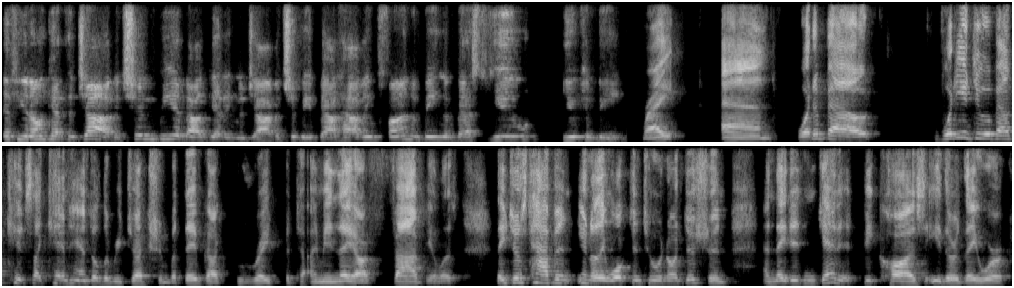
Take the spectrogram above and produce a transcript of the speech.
if you don't get the job. It shouldn't be about getting the job. It should be about having fun and being the best you you can be. Right. And what about what do you do about kids that can't handle the rejection, but they've got great potential? I mean, they are fabulous. They just haven't, you know, they walked into an audition and they didn't get it because either they were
